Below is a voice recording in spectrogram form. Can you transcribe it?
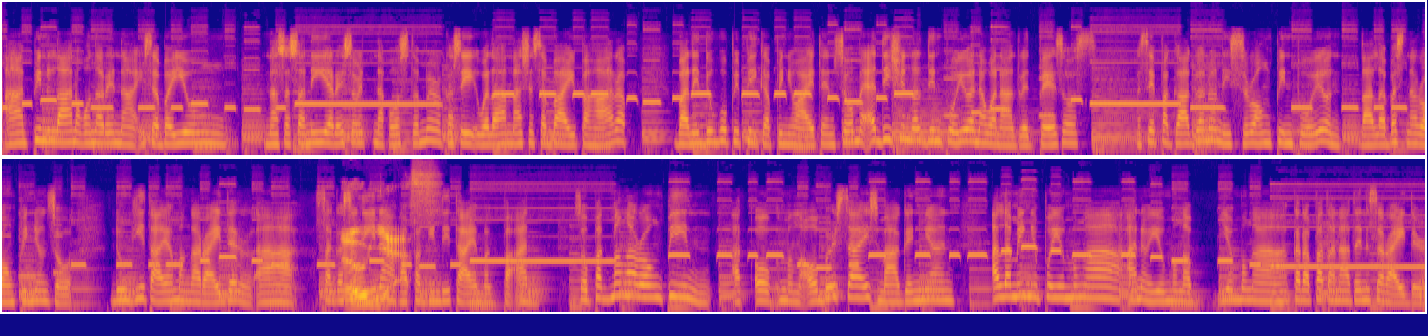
at pinulano ko na rin na isabay yung nasa Sania Resort na customer kasi wala na siya sa bahay pangarap. Bali doon po pipick upin yung item. So may additional din po yun na 100 pesos. Kasi pag gaganon is wrong pin po yun. Lalabas na wrong pin yun. So dugi tayo mga rider ah, sa gasolina yes. kapag hindi tayo magpaan. So pag mga wrong pin at o, mga oversize, mga ganyan, alamin niyo po yung mga ano, yung mga yung mga karapatan natin sa rider.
